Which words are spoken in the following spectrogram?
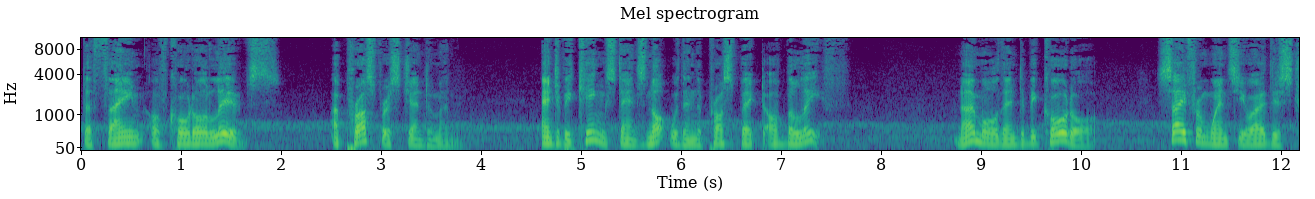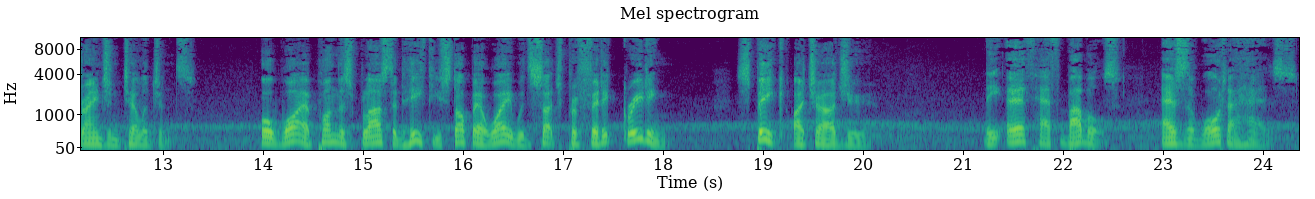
The Thane of Cawdor lives a prosperous gentleman, and to be king stands not within the prospect of belief. No more than to be Cawdor. Say from whence you owe this strange intelligence, or why upon this blasted heath you stop our way with such prophetic greeting. Speak, I charge you. The earth hath bubbles, as the water has,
